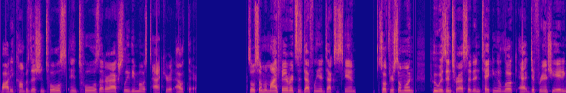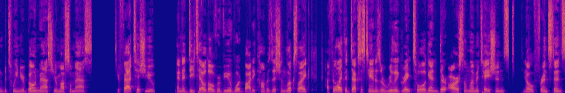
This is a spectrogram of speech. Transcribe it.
body composition tools and tools that are actually the most accurate out there. So some of my favorites is definitely a DEXA scan. So if you're someone who is interested in taking a look at differentiating between your bone mass, your muscle mass, your fat tissue, and a detailed overview of what body composition looks like, I feel like the DEXA scan is a really great tool. Again, there are some limitations. You know, for instance,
